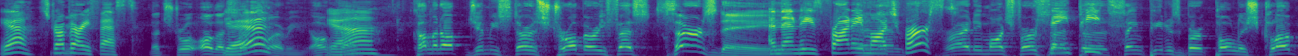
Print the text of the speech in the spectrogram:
Yeah, Strawberry Fest. That's straw. Oh, that's Yeah. February. Okay. Yeah. Coming up, Jimmy Sturr's Strawberry Fest Thursday. And then he's Friday, And March then 1st. Friday, March 1st. St. at the Pete. St. Petersburg Polish Club.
